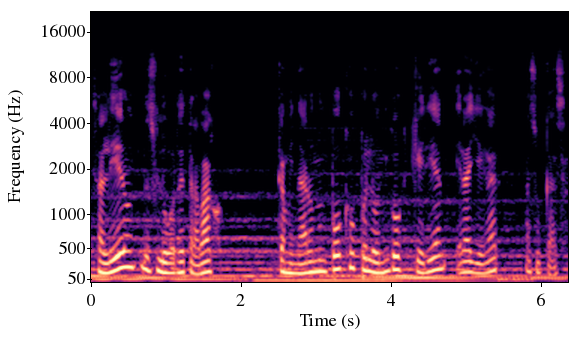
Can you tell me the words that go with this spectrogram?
Salieron de su lugar de trabajo, caminaron un poco, pues lo único que querían era llegar a su casa.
